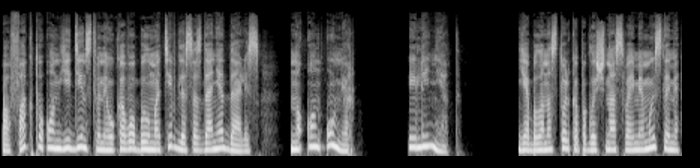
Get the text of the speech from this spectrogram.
По факту он единственный, у кого был мотив для создания Далис. Но он умер. Или нет? Я была настолько поглощена своими мыслями,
